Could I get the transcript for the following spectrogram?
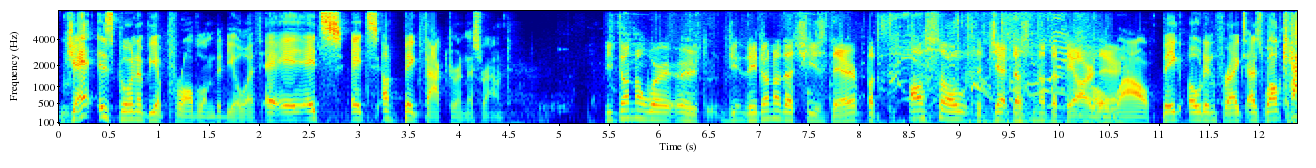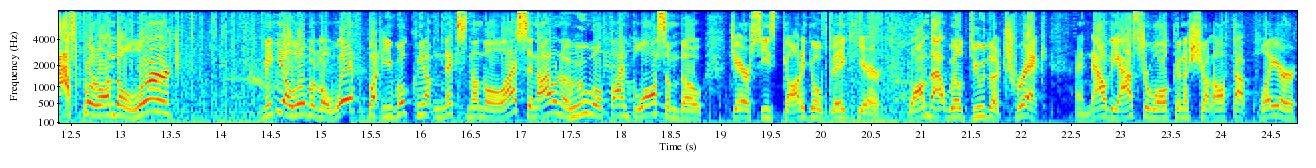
Jett is going to be a problem to deal with. It's it's a big factor in this round. They don't know where. Er, or, they don't know that she's there, but also the Jett doesn't know that they are Oh, there. wow. Big Odin frags as well. Casper on the lurk. Maybe a little bit of a whiff, but he will clean up Nyx nonetheless. And I don't know who will find Blossom, though. JRC's got to go big here. Wombat will do the trick. And now the Astra Wall going to shut off that player.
